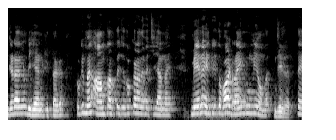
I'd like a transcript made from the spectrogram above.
ਜਿਹੜਾ ਇਹਨੂੰ ਡਿਜ਼ਾਈਨ ਕੀਤਾ ਹੈਗਾ। ਕਿਉਂਕਿ ਮੈਂ ਆਮ ਤੌਰ ਤੇ ਜਦੋਂ ਘਰਾਂ ਦੇ ਵਿੱਚ ਜਾਂਦਾ ਹੈ ਮੇਨ ਐਂਟਰੀ ਤੋਂ ਬਾਅਦ ਡਰਾਇੰਗ ਰੂਮ ਹੀ ਆਉਂਦਾ ਜੀ ਸਰ। ਤੇ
